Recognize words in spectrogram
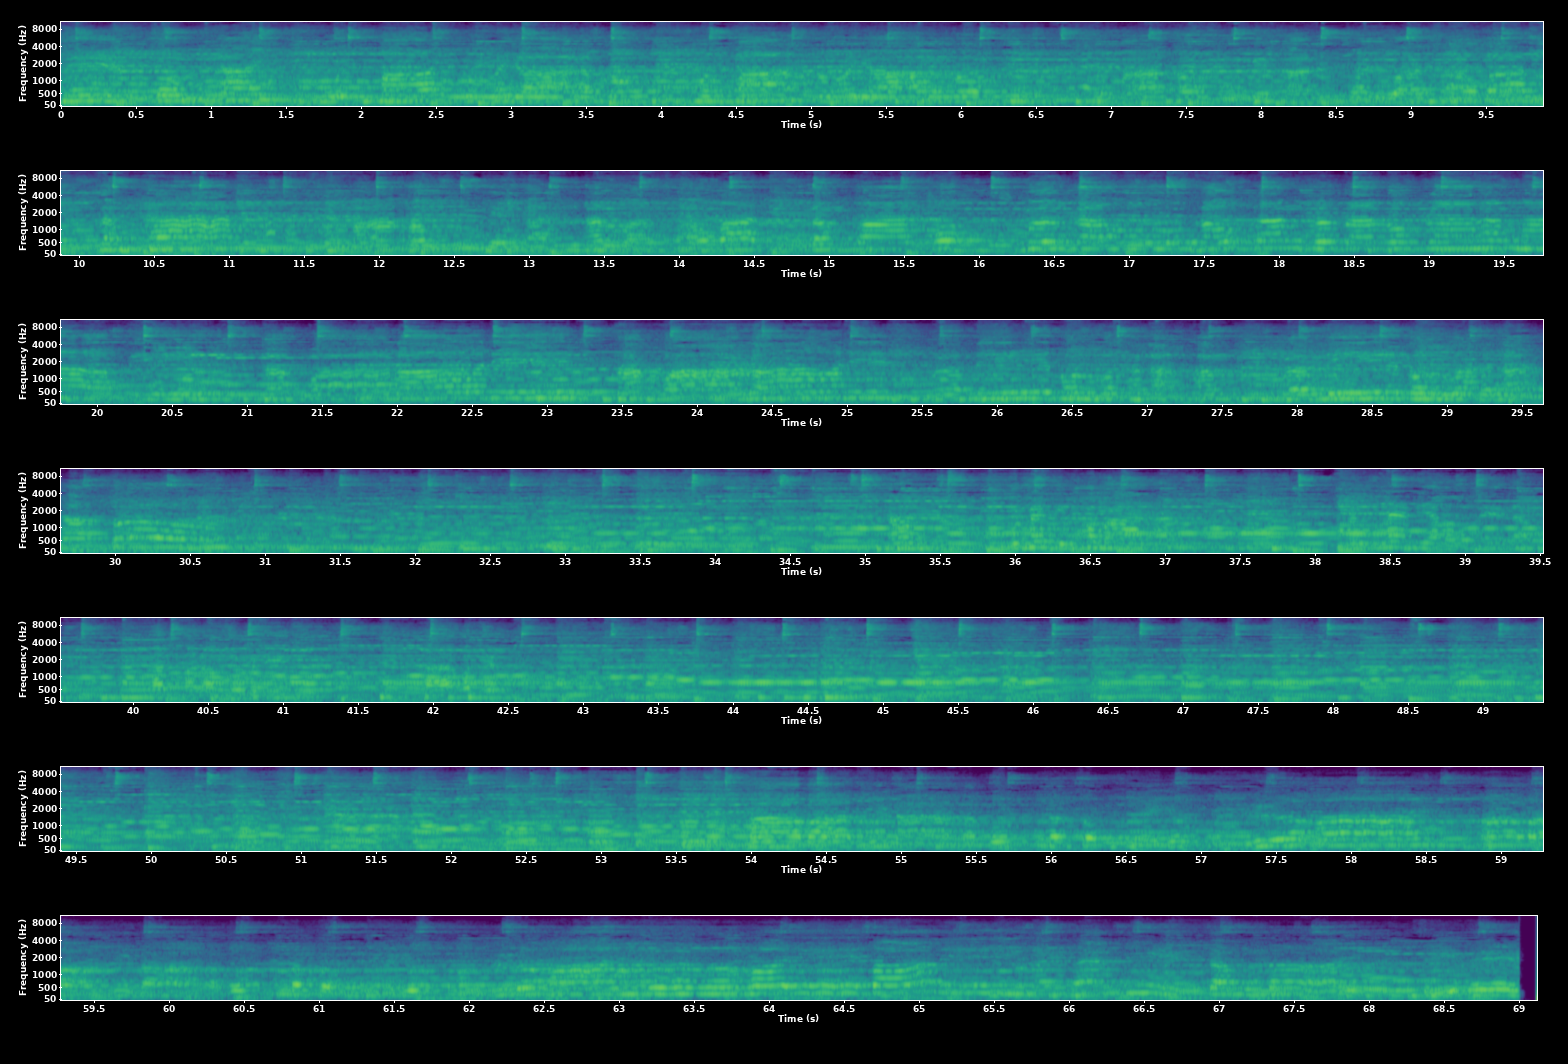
เพสมใจหมุนไม้กรุงพระยาดำรงหมุนไม้กรุงพระยาดำรงสมาเข้าสู่เกณฑ์ขันวันวาชาวบ้านลำพานส่งมาเข้าสู่เกณฑ์ขันอันวาชาว มเมืองนี้ต้นวัฒนธรรมโอ้เอ้าคุณแม่ติ๋มเข้ามานะครับเป็นคุณแม่เมียของผมเองครับท่านมารับในวันนี้ขาเขาเจ็บมาบา นที่นาตะพุทธทั้งทรงในยุทธเรือพายมาบางที่นาตะพุทธทั้งทรงในยุทธเรือพายเมืองไพรสาลีอยู่ในแผนที่จำได้สีเพ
